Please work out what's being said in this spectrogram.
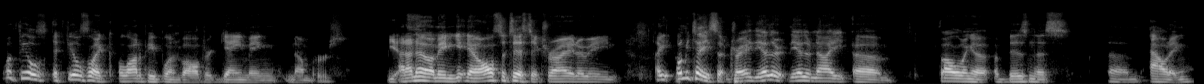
Well, it feels it feels like a lot of people involved are gaming numbers. Yeah, and I know. I mean, you know, all statistics, right? I mean, I, let me tell you something, Trey. The other the other night, um, following a, a business um, outing,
